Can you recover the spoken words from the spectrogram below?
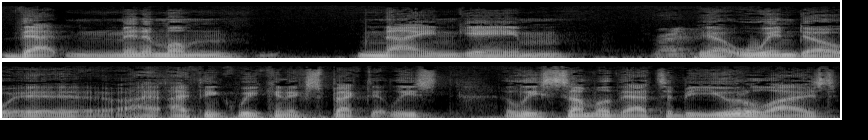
that minimum nine game right. you know, window, uh, I, I, think we can expect at least at least some of that to be utilized.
